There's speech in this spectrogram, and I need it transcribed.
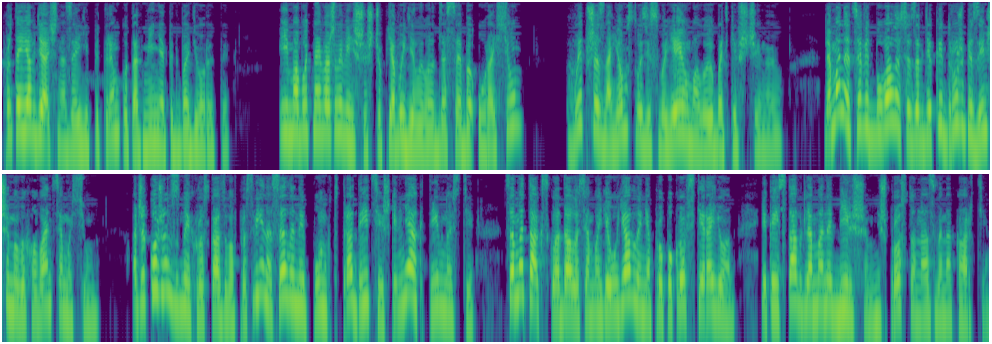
проте я вдячна за її підтримку та вміння підбадьорити. І, мабуть, найважливіше, щоб я виділила для себе у Райсюн, глибше знайомство зі своєю малою батьківщиною. Для мене це відбувалося завдяки дружбі з іншими вихованцями Сюн. Адже кожен з них розказував про свій населений пункт, традиції, шкільні активності. Саме так складалося моє уявлення про Покровський район, який став для мене більшим, ніж просто назви на карті.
